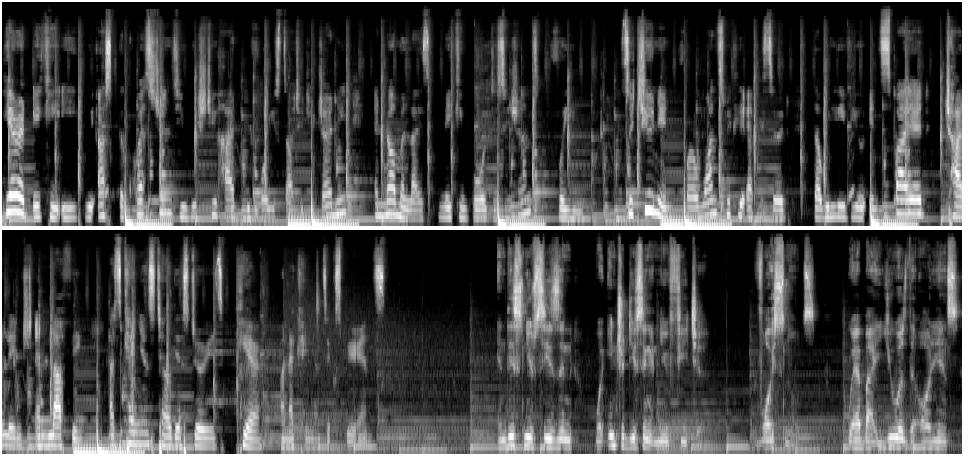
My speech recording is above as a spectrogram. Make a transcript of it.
Here at AKE, we ask the questions you wished you had before you started your journey and normalize making bold decisions for you. So tune in for a once weekly episode that will leave you inspired, challenged, and laughing as Kenyans tell their stories here on A Kenyan's Experience. In this new season, we're introducing a new feature voice notes, whereby you, as the audience,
